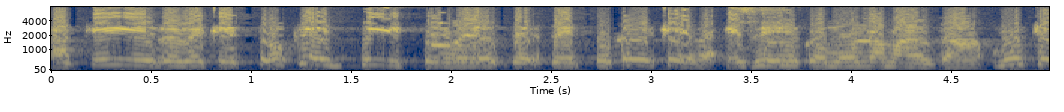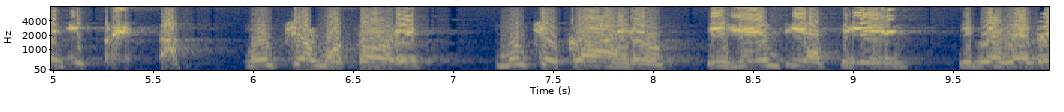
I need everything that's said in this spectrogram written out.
aquí desde que toque el piso de, de- de toque de queda, esto Sí. es como una maldad. Mucha jipeta, muchos motores, muchos carros y gente a pie. Y de verdad,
